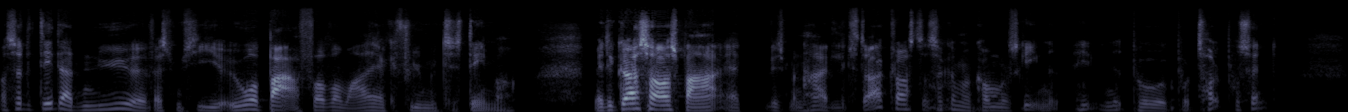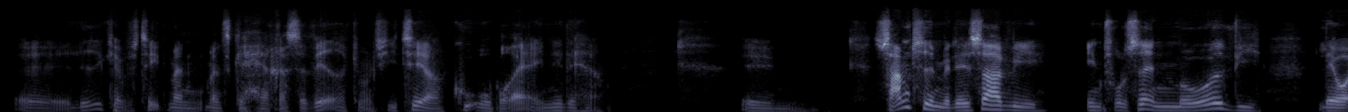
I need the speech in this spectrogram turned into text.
Og så er det det, der er den nye, øh, hvad skal man sige, øvre bar for, hvor meget jeg kan fylde mit system op. Men det gør så også bare, at hvis man har et lidt større kloster, så kan man komme måske ned, helt ned på, på 12 procent øh, ledig kapacitet, man, man skal have reserveret, kan man sige, til at kunne operere inde i det her. Øhm, Samtidig med det, så har vi introduceret en måde, vi laver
